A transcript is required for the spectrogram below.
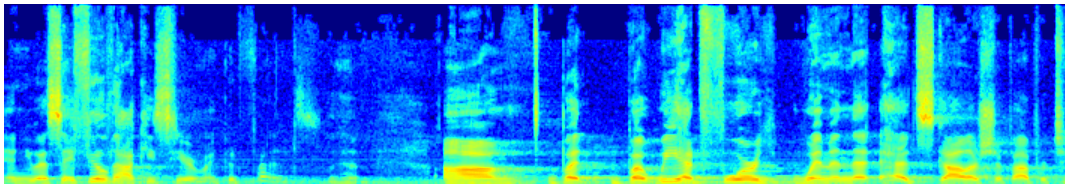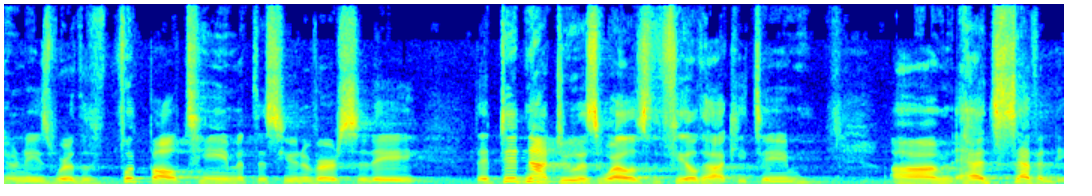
And USA Field Hockey's here, my good friends. um, but, but we had four women that had scholarship opportunities where the football team at this university that did not do as well as the field hockey team um, had 70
